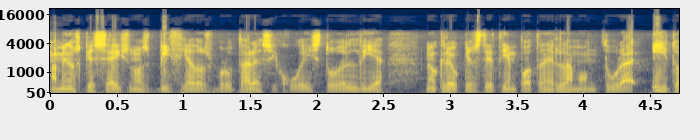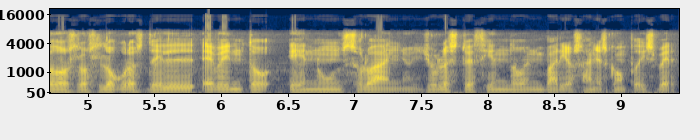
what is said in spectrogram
a menos que seáis unos viciados brutales y juguéis todo el día, no creo que os dé tiempo a tener la montura y todos los logros del evento en un solo año. Yo lo estoy haciendo en varios años, como podéis ver.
